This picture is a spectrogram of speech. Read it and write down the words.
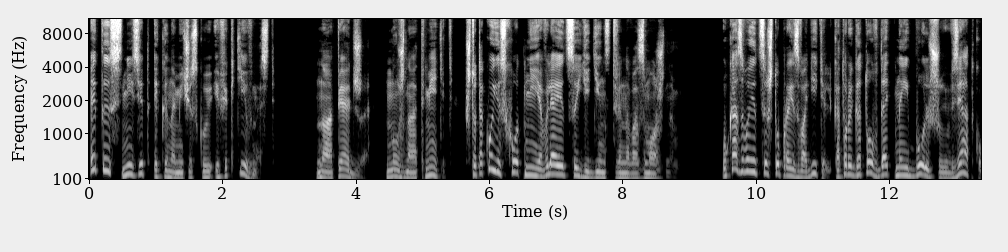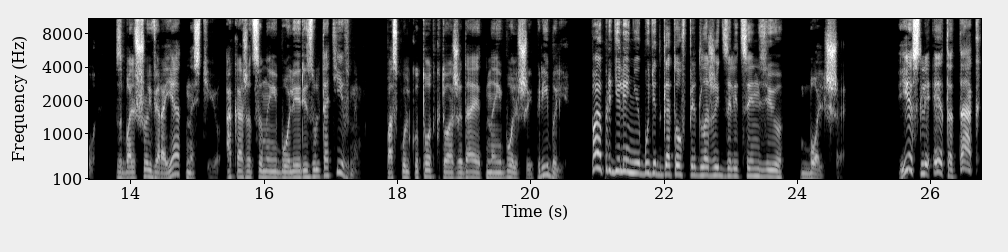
это снизит экономическую эффективность. Но опять же, нужно отметить, что такой исход не является единственно возможным. Указывается, что производитель, который готов дать наибольшую взятку, с большой вероятностью окажется наиболее результативным, поскольку тот, кто ожидает наибольшей прибыли, по определению будет готов предложить за лицензию больше. Если это так,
